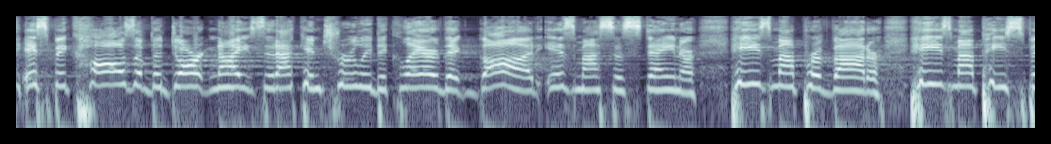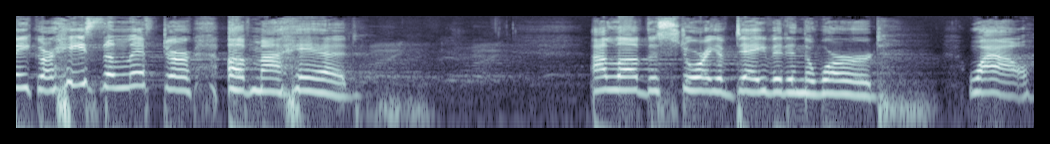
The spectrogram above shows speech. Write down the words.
It's because of the dark nights that I can truly declare that God is my sustainer. He's my provider. He's my peace speaker. He's the lifter of my head. I love the story of David in the Word. Wow.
